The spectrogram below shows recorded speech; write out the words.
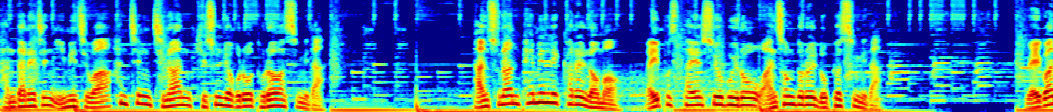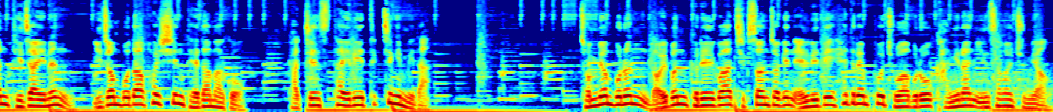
단단해진 이미지와 한층 진화한 기술력으로 돌아왔습니다. 단순한 패밀리카를 넘어 라이프스타일 SUV로 완성도를 높였습니다. 외관 디자인은 이전보다 훨씬 대담하고 각진 스타일이 특징입니다. 전면부는 넓은 그릴과 직선적인 LED 헤드램프 조합으로 강인한 인상을 주며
